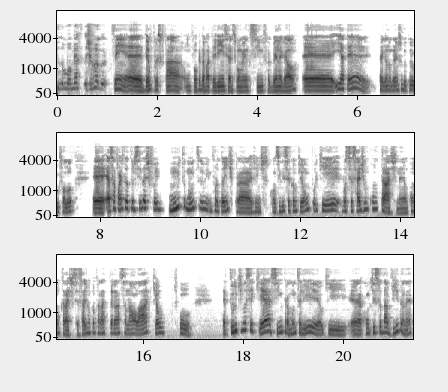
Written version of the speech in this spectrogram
no, momento do jogo? Sim, é, deu para escutar um pouco da bateria em certos momentos, sim, foi bem legal. É, e até pegando o gancho do que o Hugo falou, é, essa parte da torcida acho que foi muito, muito importante para a gente conseguir ser campeão, porque você sai de um contraste, né? Um contraste. Você sai de um campeonato internacional lá que é o tipo é tudo que você quer, assim, para muitos ali, é o que é a conquista da vida, né?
